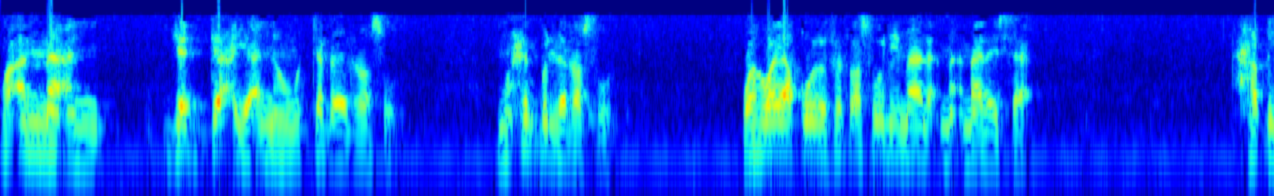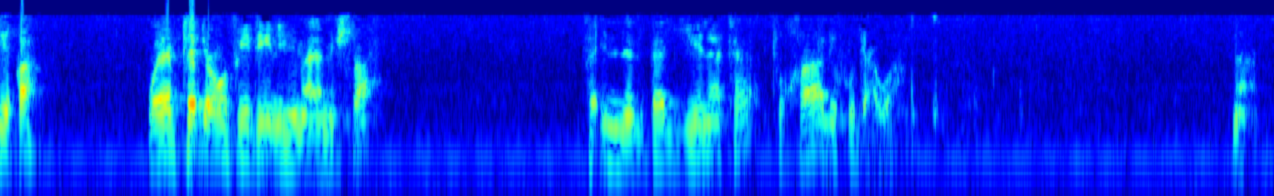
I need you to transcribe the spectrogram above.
وأما أن يدعي أنه متبع للرسول محب للرسول وهو يقول في الرسول ما, ليس حقيقة ويبتدع في دينه ما لم يشرح فإن البينة تخالف دعواه. نعم.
